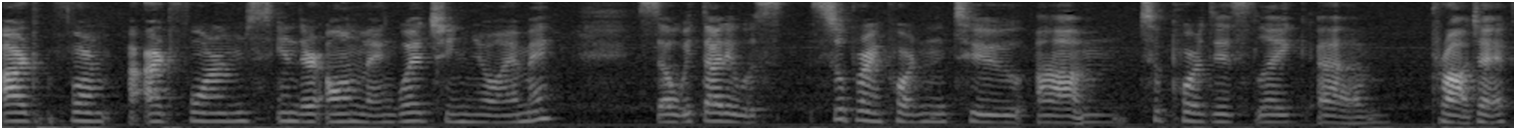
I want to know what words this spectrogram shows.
art form art forms in their own language in Yoeme. So we thought it was super important to um, support this like um, project.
